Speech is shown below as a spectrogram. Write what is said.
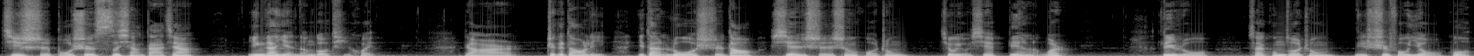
即使不是思想大家，应该也能够体会。然而，这个道理一旦落实到现实生活中，就有些变了味儿。例如，在工作中，你是否有过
